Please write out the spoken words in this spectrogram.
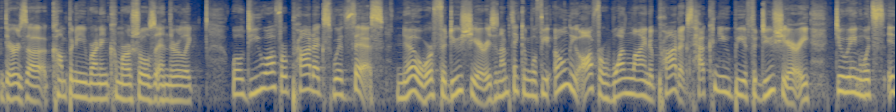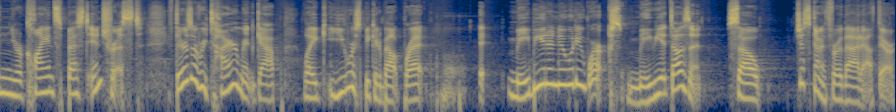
there's a company running commercials and they're like, well, do you offer products with this? No, we're fiduciaries. And I'm thinking, well, if you only offer one line of products, how can you be a fiduciary doing what's in your client's best interest? If there's a retirement gap, like you were speaking about, Brett, maybe an annuity works, maybe it doesn't. So just going to throw that out there.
